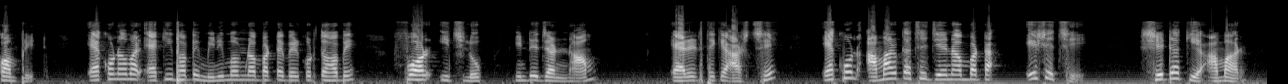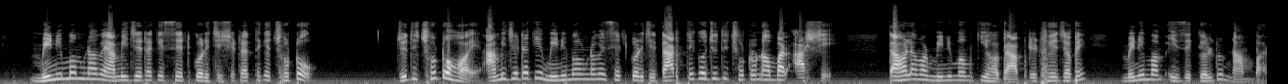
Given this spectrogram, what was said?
কমপ্লিট এখন আমার একইভাবে মিনিমাম নাম্বারটা বের করতে হবে। ফর ইচ লুপ ইন্টিজার নাম অ্যারের থেকে আসছে। এখন আমার কাছে যে নাম্বারটা এসেছে, সেটা কি আমার মিনিমাম নামে আমি যেটাকে সেট করেছি সেটার থেকে ছোট? যদি ছোট হয়, আমি যেটাকে মিনিমাম নামে সেট করেছি, তার থেকেও যদি ছোট নাম্বার আসে, তাহলে আমার মিনিমাম কি হবে? আপডেট হয়ে যাবে। Minimum is equal to number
